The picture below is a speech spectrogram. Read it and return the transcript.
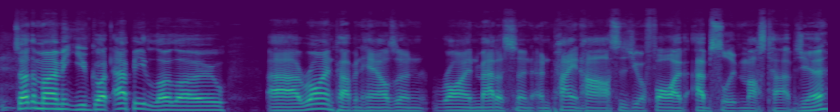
So at the moment, you've got Appy, Lolo, uh, Ryan Papenhuyzen, Ryan Matterson, and Payne Haas as your five absolute must-haves, yeah?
